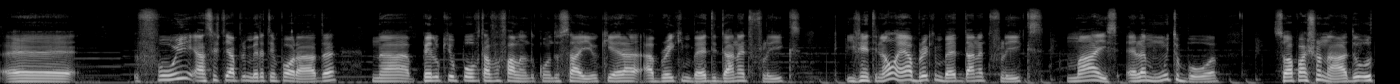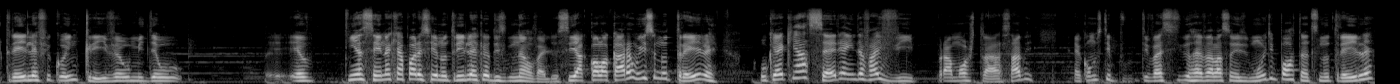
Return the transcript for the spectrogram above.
É... Fui assistir a primeira temporada na, pelo que o povo tava falando quando saiu, que era a Breaking Bad da Netflix. E, gente, não é a Breaking Bad da Netflix, mas ela é muito boa. Sou apaixonado. O trailer ficou incrível, me deu. Eu tinha cena que aparecia no trailer que eu disse: Não, velho, se colocaram isso no trailer, o que é que a série ainda vai vir para mostrar, sabe? É como se tipo, tivesse sido revelações muito importantes no trailer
